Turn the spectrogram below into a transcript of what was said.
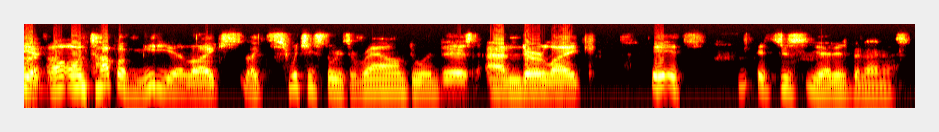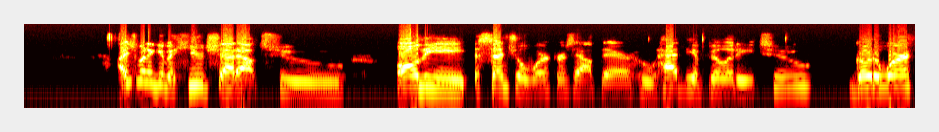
yeah on, on top of media like like switching stories around doing this and they're like it's it's just yeah it is bananas I just want to give a huge shout out to all the essential workers out there who had the ability to go to work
